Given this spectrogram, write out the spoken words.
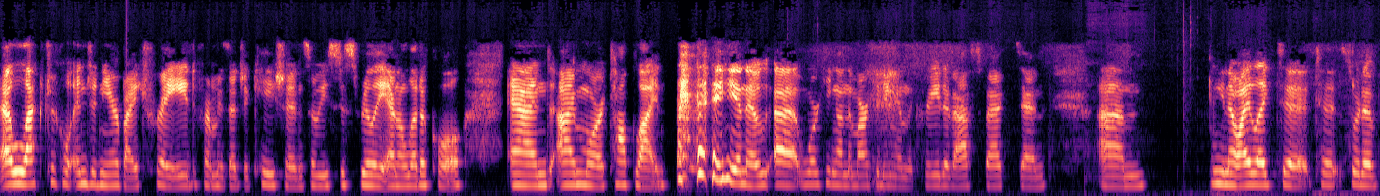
electrical engineer by trade from his education, so he's just really analytical, and I'm more top line, you know, uh, working on the marketing and the creative aspects, and um, you know, I like to to sort of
